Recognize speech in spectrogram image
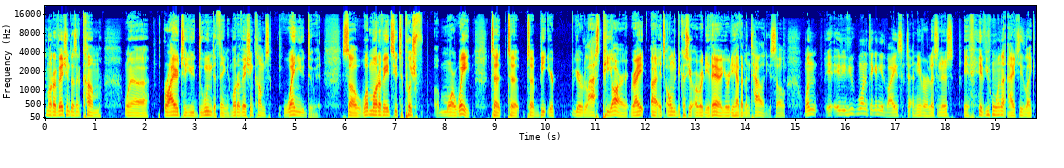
motivation doesn't come when uh, prior to you doing the thing. Motivation comes when you do it. So what motivates you to push more weight to to to beat your your last PR, right? Uh, it's only because you're already there. You already have that mentality. So when if, you want to take any advice to any of our listeners, if if you want to actually like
